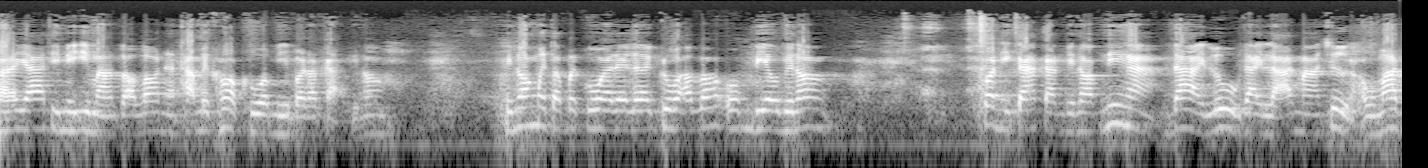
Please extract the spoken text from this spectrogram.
ภรรยาที่มีอีมานต่ออัลลอฮ์เนี่ยทำให้ครอบครัวมีบรารักัตพี่น้อง พี่น้องไม่ต้องไปกลัวอะไรเลย กลัวอัลลอฮ์องเดียวพี่น้อง ก็นิกากันพี่น้องนี่ไงได้ลูกได้หลานมาชื่ออุมัด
